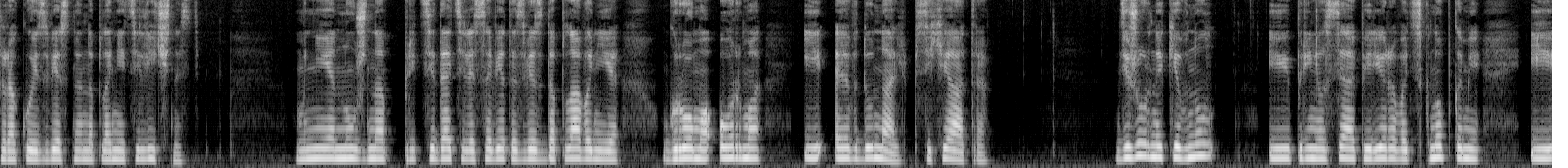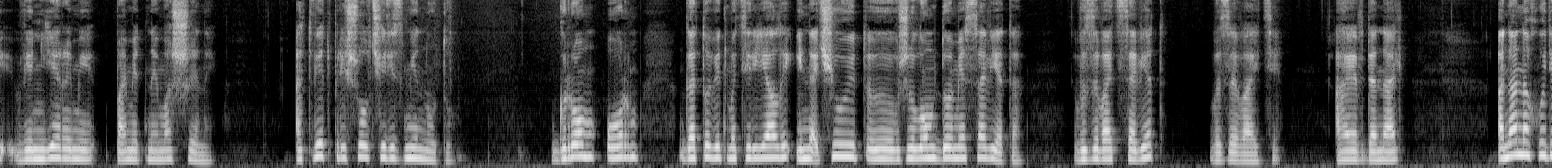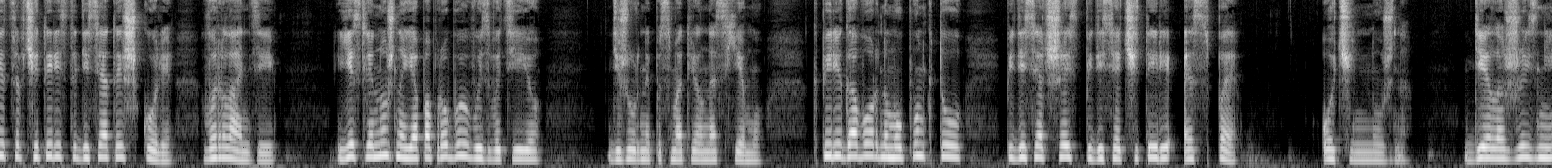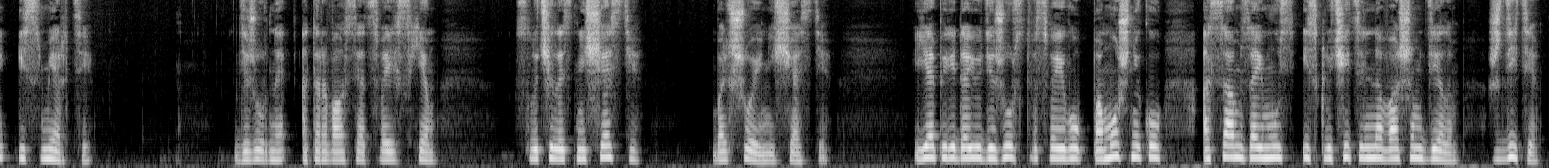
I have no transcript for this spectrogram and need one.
широко известную на планете личность. Мне нужно председателя Совета звездоплавания Грома Орма и Эвдуналь, психиатра. Дежурный кивнул и принялся оперировать с кнопками и веньерами памятной машины. Ответ пришел через минуту. Гром Орм готовит материалы и ночует э, в жилом доме совета. Вызывать совет? Вызывайте. А Эвдональ? Она находится в 410-й школе в Ирландии. Если нужно, я попробую вызвать ее. Дежурный посмотрел на схему. К переговорному пункту 56-54 СП. Очень нужно. Дело жизни и смерти. Дежурный оторвался от своих схем. Случилось несчастье? Большое несчастье. Я передаю дежурство своего помощнику, а сам займусь исключительно вашим делом. Ждите.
